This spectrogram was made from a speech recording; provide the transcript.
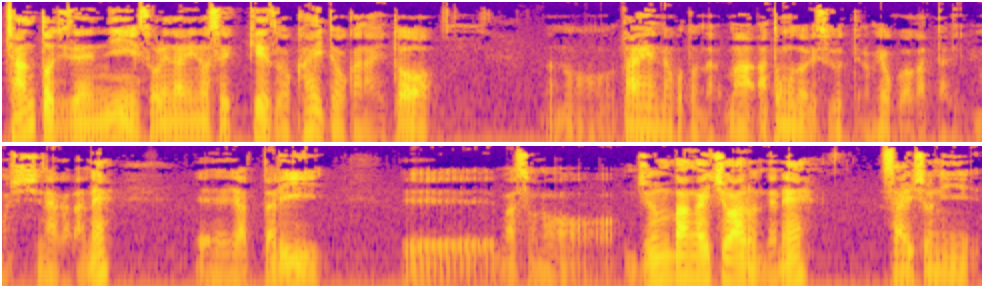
ちゃんと事前にそれなりの設計図を書いておかないと、あの、大変なことになる。まあ後戻りするっていうのもよくわかったりもしながらね、えー、やったり、えー、まあその、順番が一応あるんでね、最初に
